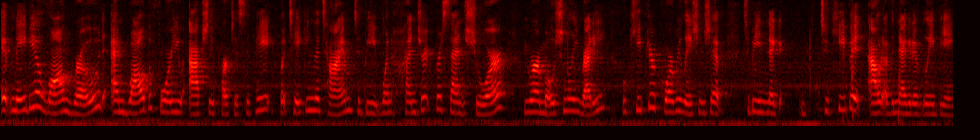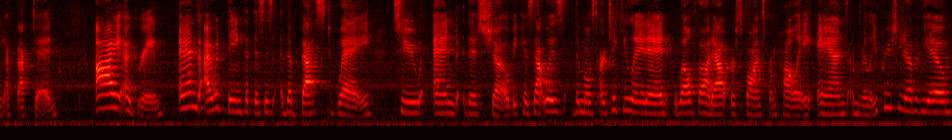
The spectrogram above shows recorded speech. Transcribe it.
It may be a long road and while before you actually participate, but taking the time to be 100% sure you are emotionally ready will keep your core relationship to be neg- to keep it out of negatively being affected. I agree. And I would think that this is the best way to end this show because that was the most articulated, well thought out response from Holly and I'm really appreciative of you.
